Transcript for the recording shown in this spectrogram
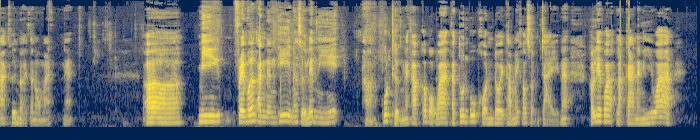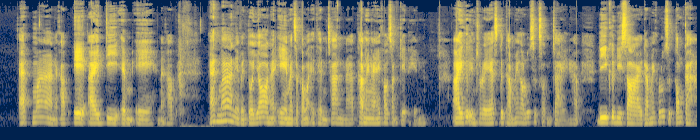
มากขึ้นโดยอัตโนมัตินะ มี framework อันหนึ่งที่หนังสือเล่มนี้พูดถึงนะครับเขาบอกว่ากระตุ้นผู้คนโดยทำให้เขาสนใจนะเขาเรียกว่าหลักการอันนี้ว่า AIDMA นะครับ A I D M A นะครับ ADMA เนี่ยเป็นตัวย่อนะ A มาจากคำว่า attention นะครับทำยังไงให้เขาสังเกตเห็น I คือ interest คือทำให้เขารู้สึกสนใจนะครับ D คือ desire ทำให้เขารู้สึกต้องการ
